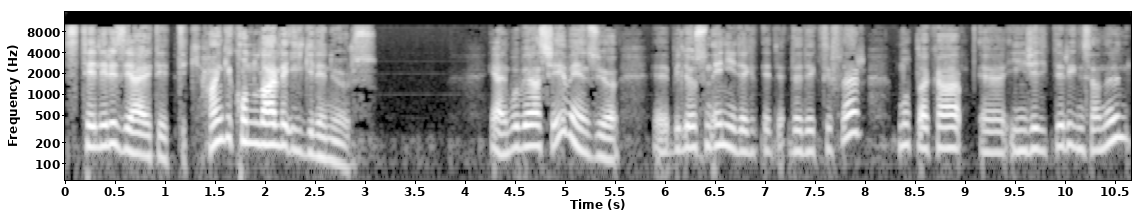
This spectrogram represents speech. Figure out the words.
siteleri ziyaret ettik? Hangi konularla ilgileniyoruz? Yani bu biraz şeye benziyor. E, biliyorsun en iyi de- de- dedektifler mutlaka e, incelikleri insanların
